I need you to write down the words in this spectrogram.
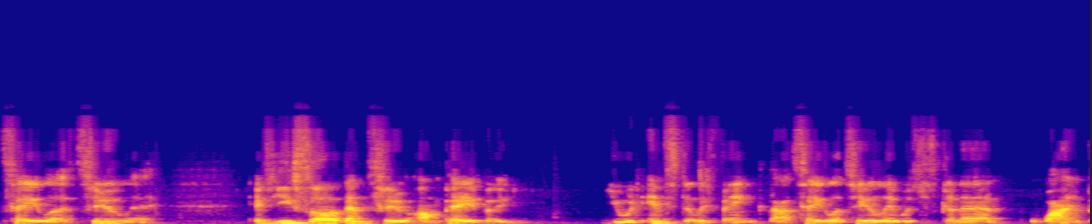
Teila Tuli. If you saw them two on paper, you would instantly think that Teila Tuli was just gonna wipe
